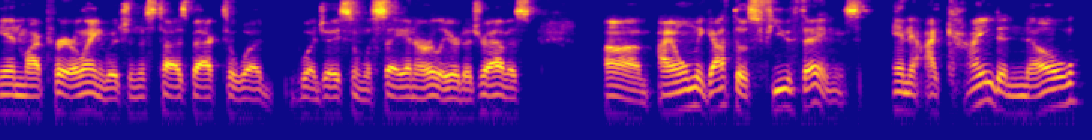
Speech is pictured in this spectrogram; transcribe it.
in my prayer language. And this ties back to what what Jason was saying earlier to Travis. Um, I only got those few things, and I kind of know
